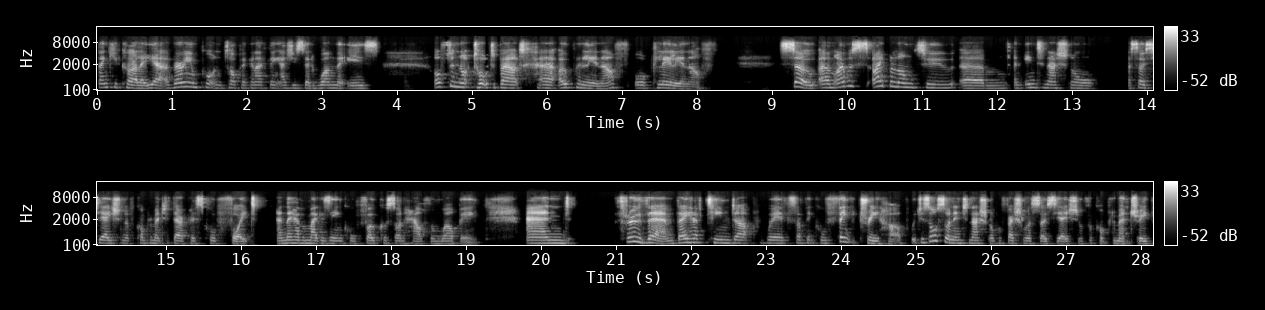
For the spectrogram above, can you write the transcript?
Thank you, Carly. Yeah, a very important topic. And I think, as you said, one that is often not talked about uh, openly enough or clearly enough. So um, I was, I belong to um, an international association of complementary therapists called FOIT, and they have a magazine called Focus on Health and Wellbeing. And through them, they have teamed up with something called ThinkTree Hub, which is also an international professional association for complementary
